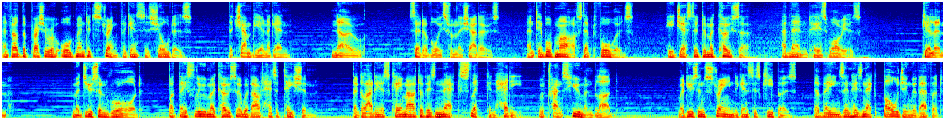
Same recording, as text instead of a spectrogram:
and felt the pressure of augmented strength against his shoulders. The champion again. No, said a voice from the shadows, and Tybalt Marr stepped forwards. He gestured to Makosa, and then to his warriors. Kill him. Meduson roared, but they slew Makosa without hesitation. The gladius came out of his neck slick and heady with transhuman blood. Meduson strained against his keepers, the veins in his neck bulging with effort,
